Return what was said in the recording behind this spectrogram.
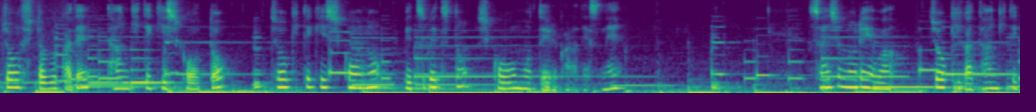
上司と部下で短期的思考と長期的思考の別々の思考を持っているからですね。最初の例は長期が短期的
